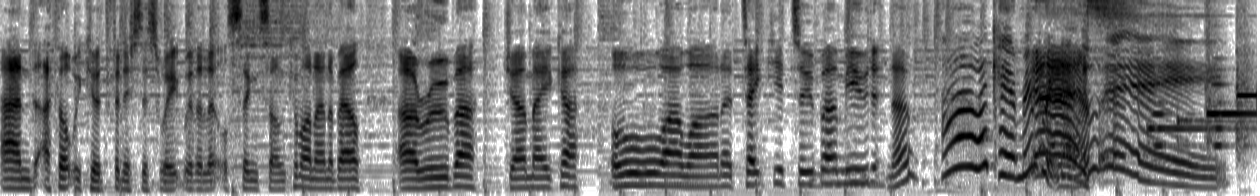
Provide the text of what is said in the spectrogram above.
And I thought we could finish this week with a little sing song. Come on, Annabelle. Aruba, Jamaica. Oh, I want to take you to Bermuda. No? Oh, okay, I remember Yes. it now. Hey.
